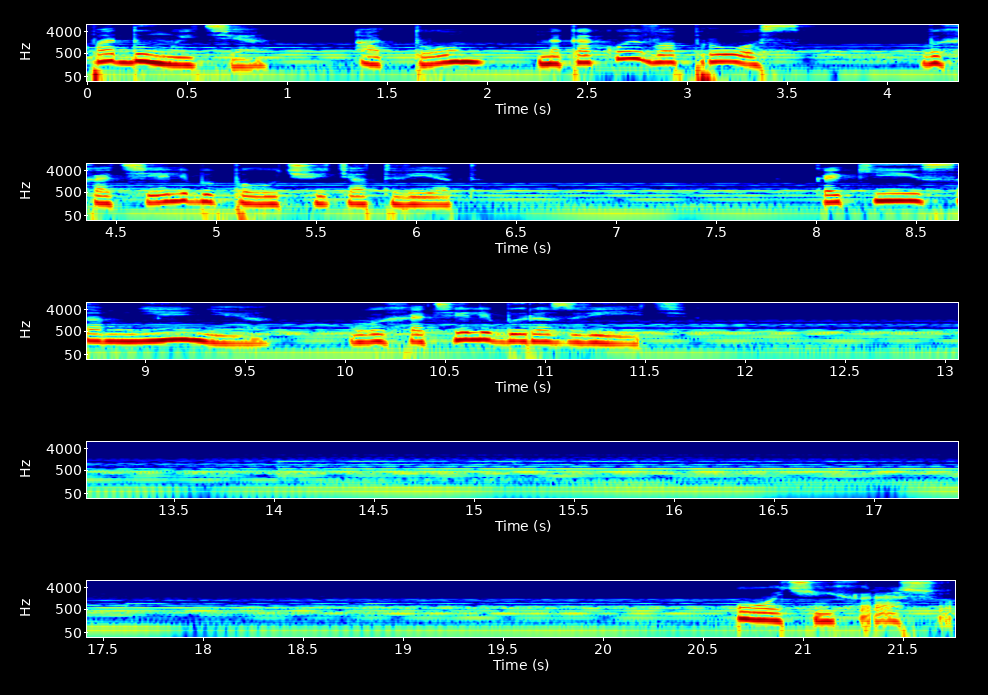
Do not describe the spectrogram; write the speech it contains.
подумайте о том, на какой вопрос вы хотели бы получить ответ. Какие сомнения вы хотели бы развеять? Очень хорошо.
